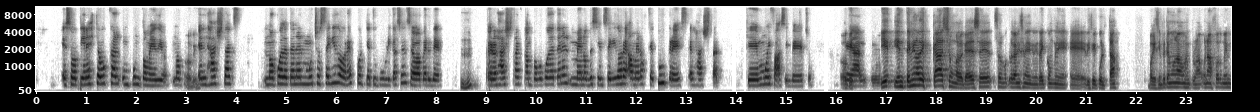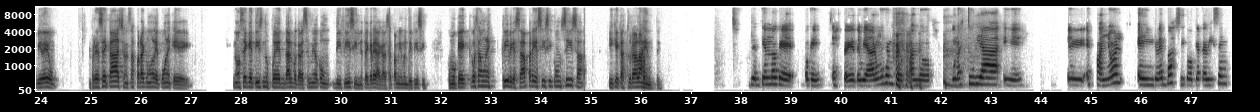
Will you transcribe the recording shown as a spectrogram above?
eso tienes que buscar un punto medio. No, El hashtag no puede tener muchos seguidores porque tu publicación se va a perder. Pero el hashtag tampoco puede tener menos de 100 seguidores a menos que tú crees el hashtag, que es muy fácil de hecho. Real. Y, y, en términos de caption, porque a veces eso es lo que a mí se me trae con eh, dificultad, porque siempre tengo una, una, una foto, un video, pero ese caption, esas palabras que uno le pone que no sé qué tips nos puedes dar, porque a veces es medio con, difícil, no te creas, que a veces para mí es muy difícil. Como que qué cosas uno escribe que sea precisa y concisa y que captura a la gente yo entiendo que, ok, este, te voy a dar un ejemplo. Cuando uno estudia eh, el español e inglés básico, que te dicen,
